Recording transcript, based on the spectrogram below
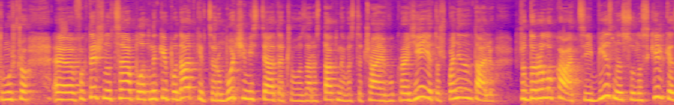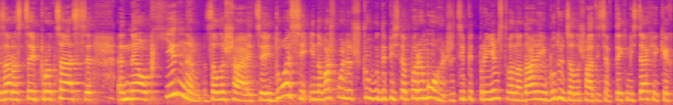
тому що е, фактично це платники податків, це робочі місця, те, чого зараз так не вистачає в Україні. Тож, пані Наталю, щодо релокації бізнесу, наскільки зараз цей процес необхідним залишається і досі, і на ваш погляд, що буде після перемоги? Чи ці підприємства надалі і будуть залишатися в тих місцях, яких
